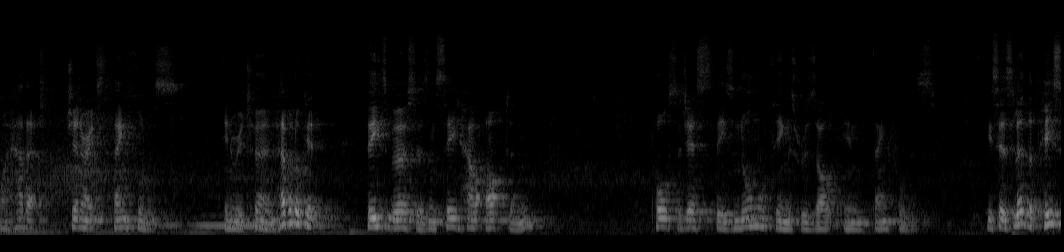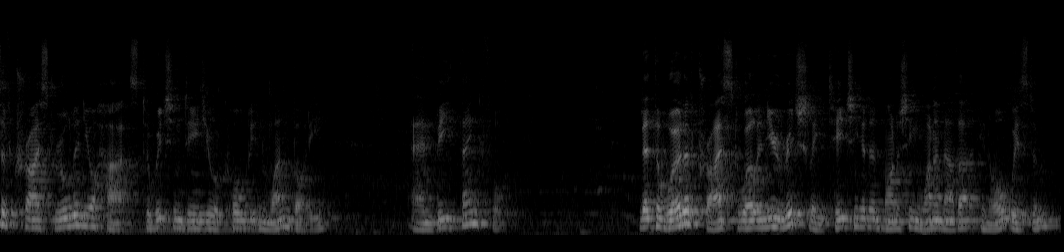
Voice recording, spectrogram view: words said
or how that generates thankfulness in return. Have a look at these verses and see how often Paul suggests these normal things result in thankfulness. He says, Let the peace of Christ rule in your hearts, to which indeed you are called in one body, and be thankful. Let the word of Christ dwell in you richly, teaching and admonishing one another in all wisdom.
